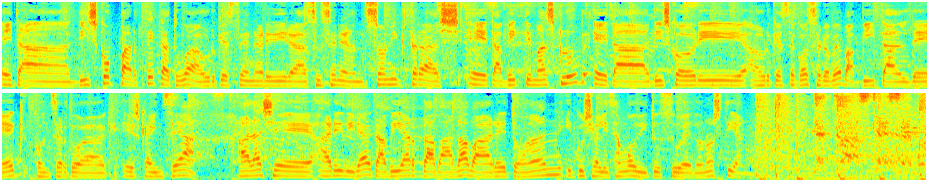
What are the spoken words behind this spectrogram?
Eta disko partekatua aurkezten ari dira zuzenean Sonic Trash eta Victimas Club eta disko hori aurkezteko zero be, ba, bi taldeek kontzertuak eskaintzea. Alaxe ari dira eta bihar daba daba aretoan ikusi izango dituzue donostian. Mientras que se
